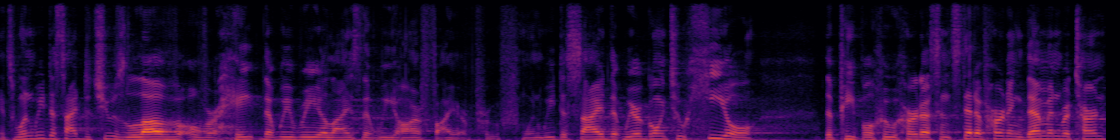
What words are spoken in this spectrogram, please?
It's when we decide to choose love over hate that we realize that we are fireproof. When we decide that we are going to heal the people who hurt us instead of hurting them in return,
